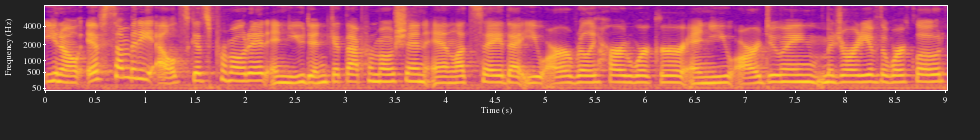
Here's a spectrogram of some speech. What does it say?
you know, if somebody else gets promoted and you didn't get that promotion, and let's say that you are a really hard worker and you are doing majority of the workload,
